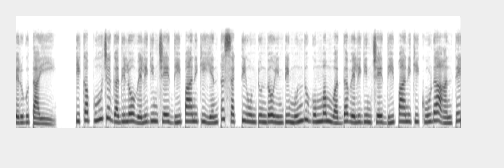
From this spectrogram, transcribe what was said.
పెరుగుతాయి. ఇక పూజ గదిలో వెలిగించే దీపానికి ఎంత శక్తి ఉంటుందో ఇంటి ముందు గుమ్మం వద్ద వెలిగించే దీపానికి కూడా అంతే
